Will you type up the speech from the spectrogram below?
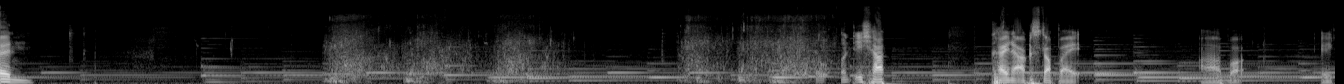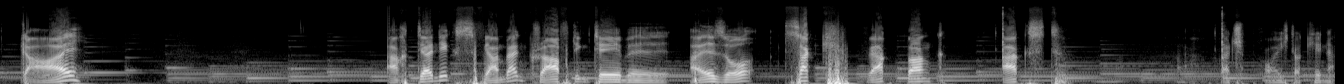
denn? Und ich habe keine Axt dabei. Aber egal. Acht ja nix. Wir haben ein Crafting Table. Also, zack. Werkbank, Axt. Ach, Quatsch, brauche ich da keine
